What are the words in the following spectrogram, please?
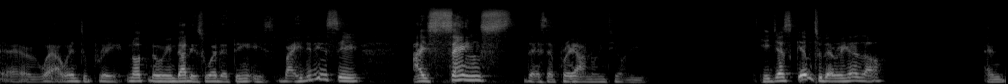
Uh, where I went to pray, not knowing that is where the thing is. But he didn't say, "I sense there's a prayer anointing on you." He just came to the rehearsal, and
